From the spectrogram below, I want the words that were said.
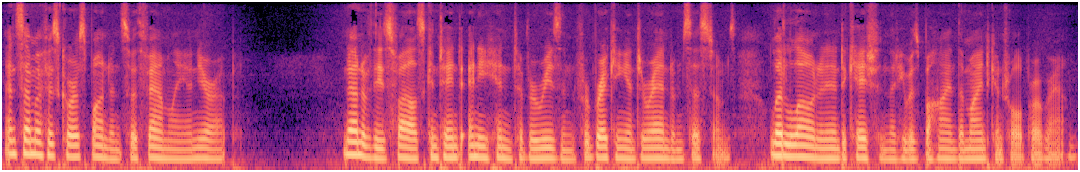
and some of his correspondence with family in Europe. None of these files contained any hint of a reason for breaking into random systems, let alone an indication that he was behind the mind control program.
